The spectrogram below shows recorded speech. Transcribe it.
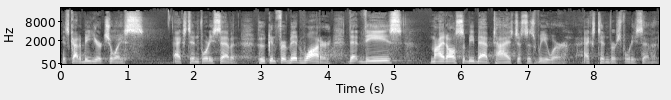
It's got to be your choice. Acts 10:47. Who can forbid water that these might also be baptized just as we were? Acts 10 verse 47.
